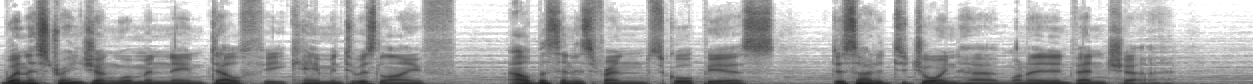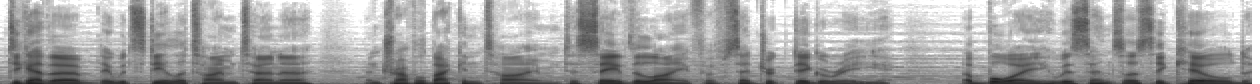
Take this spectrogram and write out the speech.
When a strange young woman named Delphi came into his life, Albus and his friend Scorpius decided to join her on an adventure. Together, they would steal a time turner and travel back in time to save the life of Cedric Diggory, a boy who was senselessly killed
